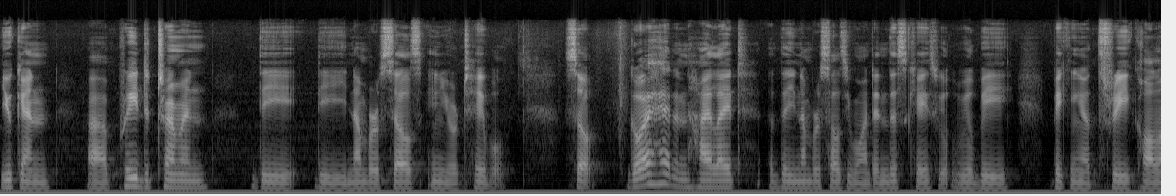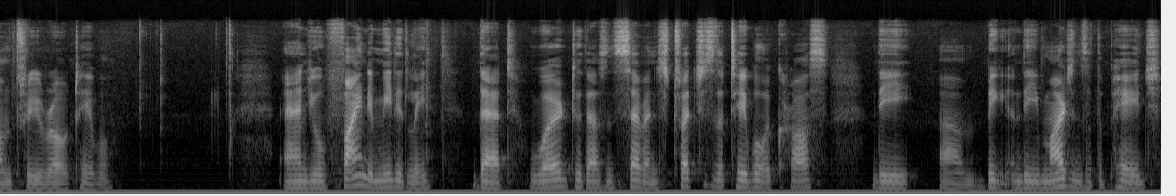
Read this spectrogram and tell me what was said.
you can uh, predetermine the, the number of cells in your table. So go ahead and highlight the number of cells you want. In this case, we'll, we'll be picking a three column, three row table. And you'll find immediately that Word 2007 stretches the table across the um, big, the margins of the page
